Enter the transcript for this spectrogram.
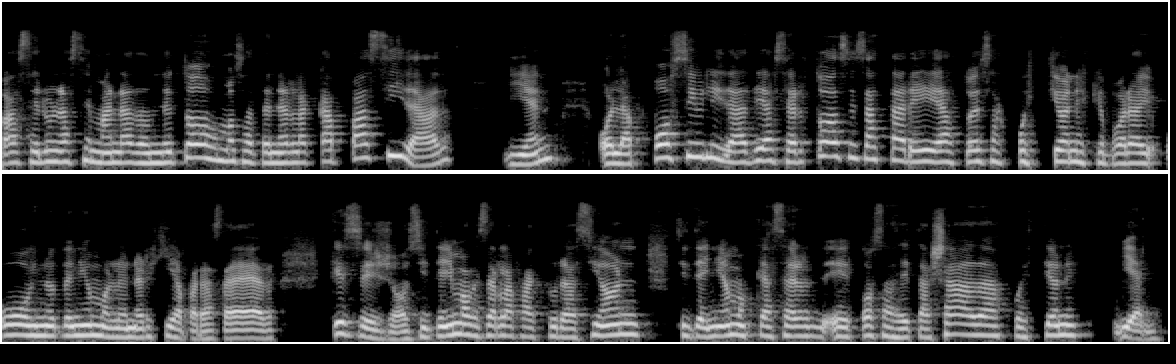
va a ser una semana donde todos vamos a tener la capacidad ¿bien? O la posibilidad de hacer todas esas tareas, todas esas cuestiones que por ahí hoy no teníamos la energía para hacer, qué sé yo, si teníamos que hacer la facturación, si teníamos que hacer eh, cosas detalladas, cuestiones, bien,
